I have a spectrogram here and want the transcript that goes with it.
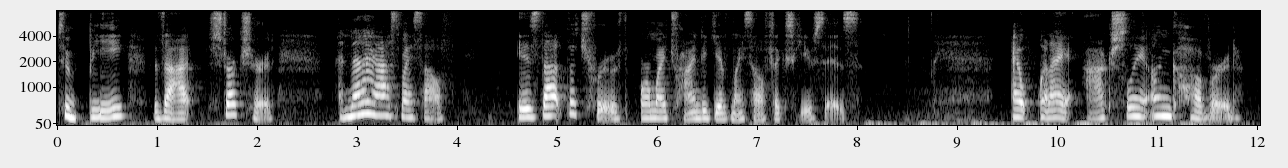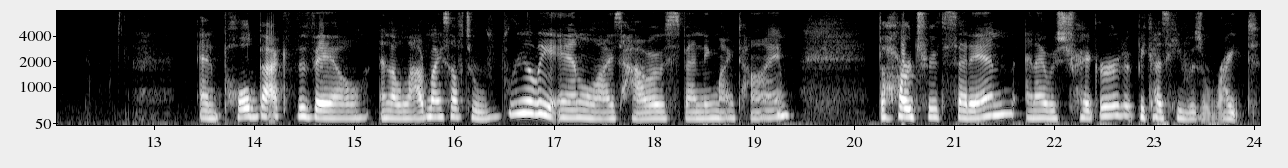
to be that structured." And then I asked myself, is that the truth or am I trying to give myself excuses? And when I actually uncovered and pulled back the veil and allowed myself to really analyze how I was spending my time, the hard truth set in and I was triggered because he was right.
